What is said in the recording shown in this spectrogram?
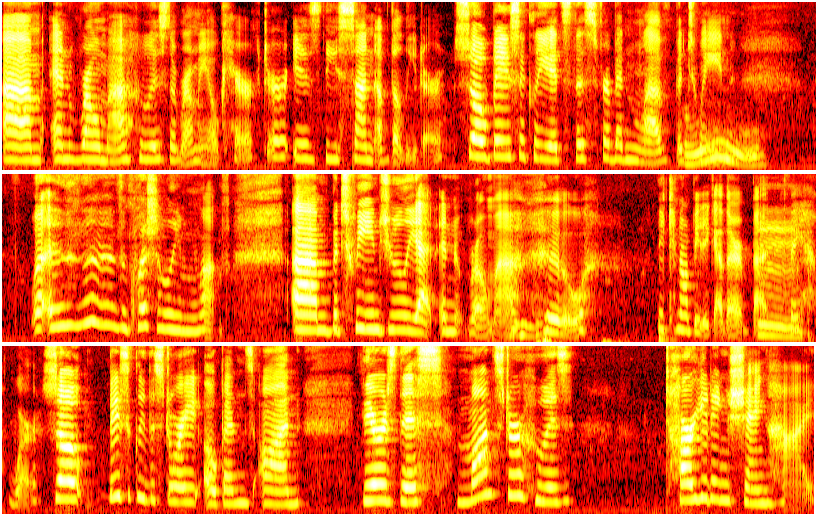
Um, and Roma, who is the Romeo character, is the son of the leader. So basically, it's this forbidden love between Ooh. well, it's a questionable even love um, between Juliet and Roma, who they cannot be together, but they were. So basically, the story opens on there is this monster who is targeting Shanghai.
